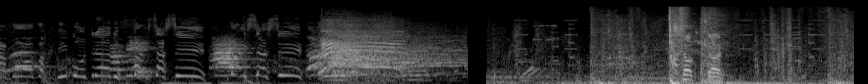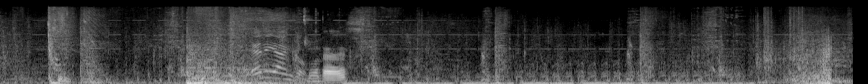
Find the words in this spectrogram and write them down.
na Vova, encontrando, vai Saci, assim, vai Saci. Assim. Shotgun. Any angle. Nice.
